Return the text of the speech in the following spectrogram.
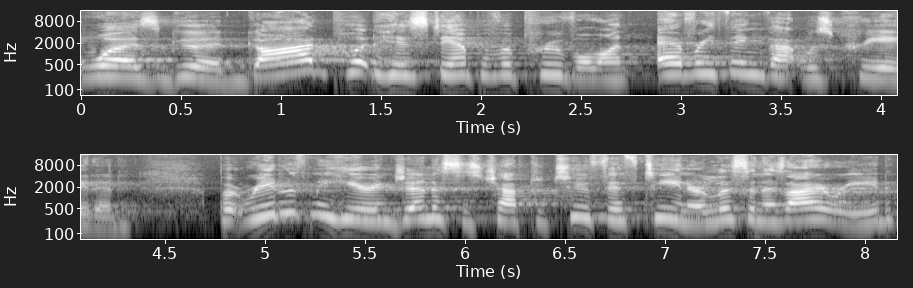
was good. God put his stamp of approval on everything that was created. But read with me here in Genesis chapter 2, 15, or listen as I read.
